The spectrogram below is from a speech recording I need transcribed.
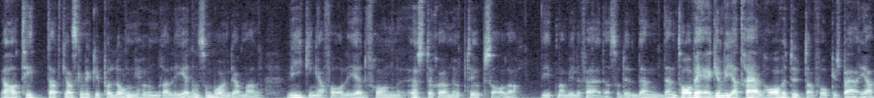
jag har tittat ganska mycket på Långhundraleden som var en gammal vikingafarled från Östersjön upp till Uppsala. Dit man ville färdas. Och den, den, den tar vägen via Trälhavet utanför Åkersberga.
